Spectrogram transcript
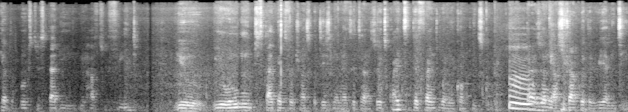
get the books to study, you have to feed, you you need stipends for transportation and etc. So it's quite different when you complete school. Mm. That's when you are struck with the reality.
